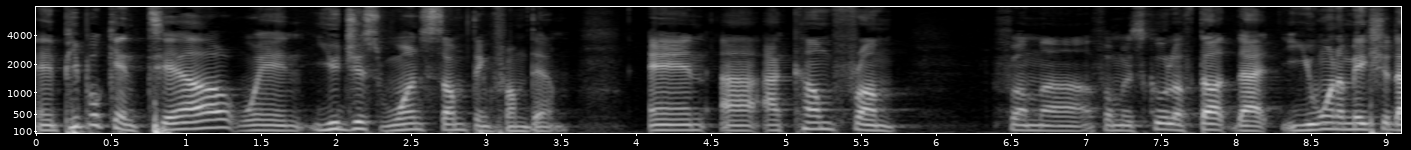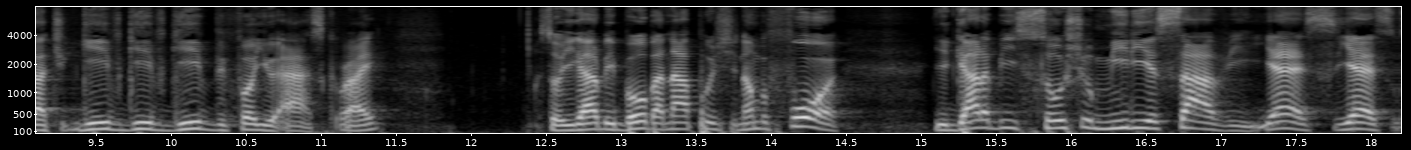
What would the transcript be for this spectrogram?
And people can tell when you just want something from them. And uh, I come from from uh, from a school of thought that you want to make sure that you give, give, give before you ask, right? So you gotta be bold but not pushy. Number four, you gotta be social media savvy. Yes, yes.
